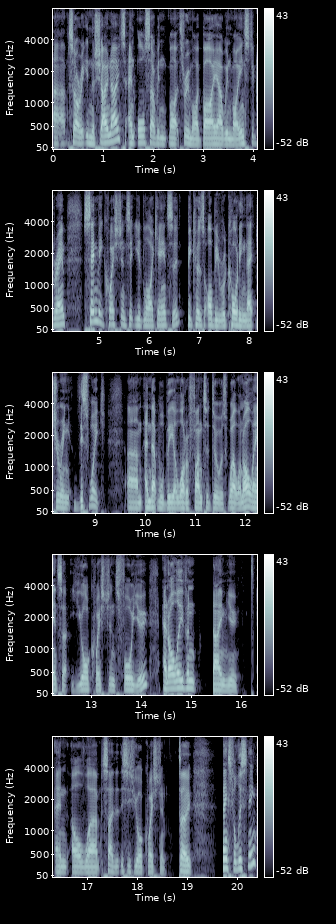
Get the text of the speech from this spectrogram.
uh, sorry, in the show notes, and also in my through my bio in my Instagram. Send me questions that you'd like answered because I'll be recording that during this week, um, and that will be a lot of fun to do as well. And I'll answer your questions for you, and I'll even name you, and I'll uh, say that this is your question. So, thanks for listening.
